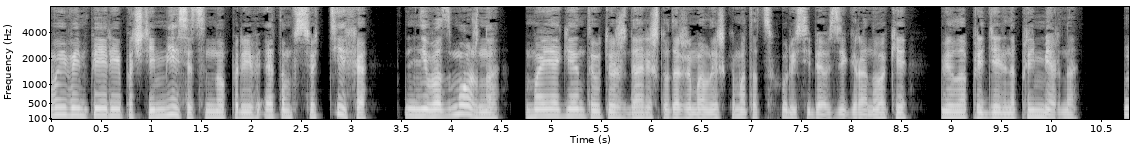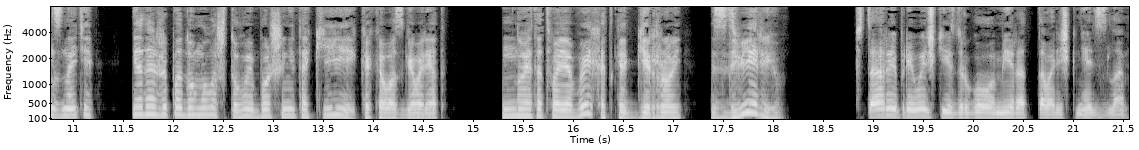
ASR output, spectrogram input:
Вы в Империи почти месяц, но при этом все тихо. Невозможно. Мои агенты утверждали, что даже малышка Матацури себя в Зиграноке вела предельно примерно. Знаете, я даже подумала, что вы больше не такие, как о вас говорят. Но это твоя выходка, герой, с дверью. Старые привычки из другого мира, товарищ князь зла,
